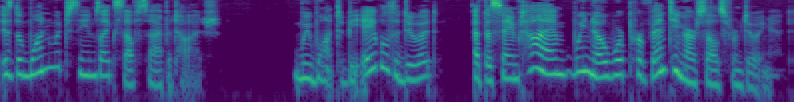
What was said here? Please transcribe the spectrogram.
is the one which seems like self sabotage. We want to be able to do it, at the same time, we know we're preventing ourselves from doing it.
